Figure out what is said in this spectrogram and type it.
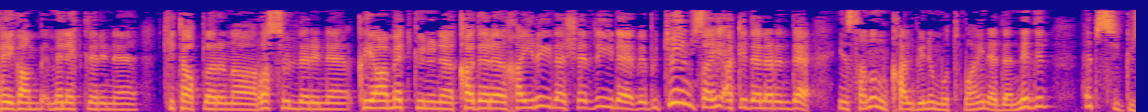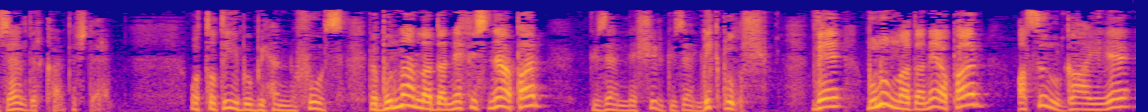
peygamber meleklerine, kitaplarına, rasullerine, kıyamet gününe, kadere, hayrıyla, şerriyle ve bütün sahih akidelerinde insanın kalbini mutmain eden nedir? Hepsi güzeldir kardeşlerim. وَتَطِيبُ بِهَا nüfus Ve bunlarla da nefis ne yapar? Güzelleşir, güzellik bulur. Ve bununla da ne yapar? Asıl gayeye,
